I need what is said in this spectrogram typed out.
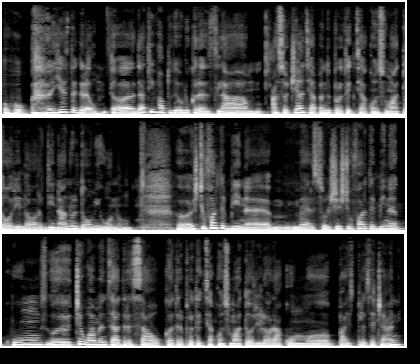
Oho, este greu. Uh, dat fiind faptul că eu lucrez la Asociația pentru Protecția Consumatorilor din anul 2001, uh, știu foarte bine mersul și știu foarte bine cum, uh, ce oameni se adresau către protecția consumatorilor acum 14 ani.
